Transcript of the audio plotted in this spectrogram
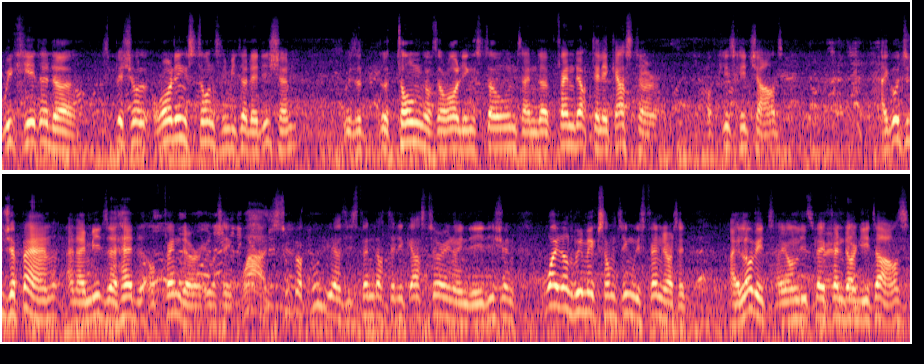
we created a special Rolling Stones limited edition with the, the tongue of the Rolling Stones and the Fender Telecaster of Keith Richards. I go to Japan and I meet the head of Fender. He was saying, "Wow, it's super cool. You have this Fender Telecaster, you know, in the edition. Why don't we make something with Fender?" I said, "I love it. I only play Fender guitars."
